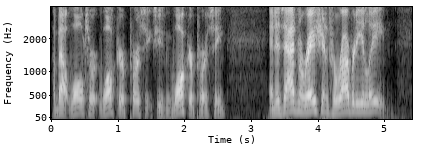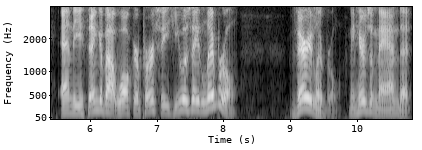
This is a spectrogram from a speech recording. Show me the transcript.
about Walter Walker Percy, excuse me, Walker Percy, and his admiration for Robert E. Lee. And the thing about Walker Percy, he was a liberal, very liberal. I mean, here's a man that,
